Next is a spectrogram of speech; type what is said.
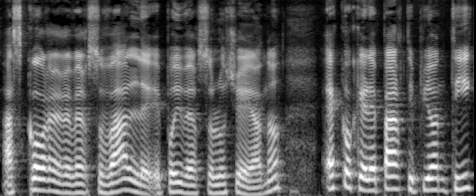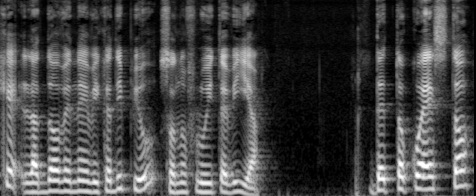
a scorrere verso valle e poi verso l'oceano, ecco che le parti più antiche, laddove nevica di più, sono fluite via. Detto questo,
